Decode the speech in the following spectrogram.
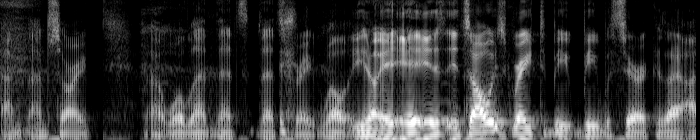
I'm, I'm sorry. Uh, well, that that's that's great. Well, you know, it, it, it's always great to be be with Sarah because I, I,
